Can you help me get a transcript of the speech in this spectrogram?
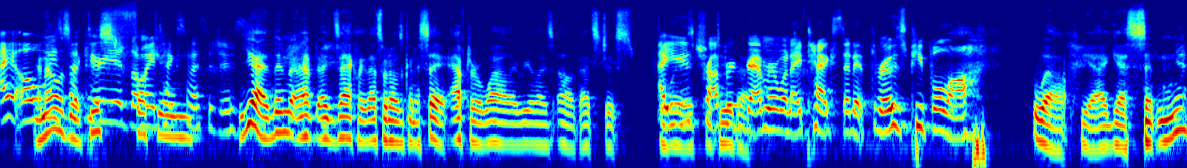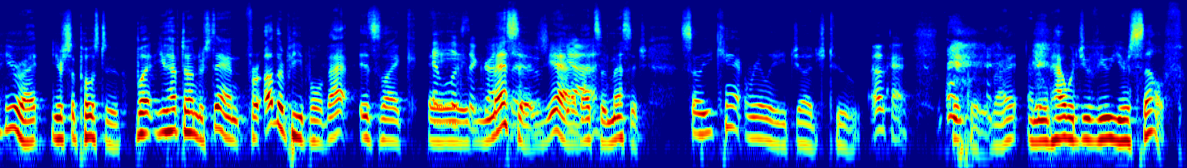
I always and I was put like, periods on my text messages. Yeah, then after, exactly, that's what I was going to say. After a while, I realized, oh, that's just. I use it should do proper grammar when I text, and it throws people off. Well, yeah, I guess. Yeah, you're right. You're supposed to, but you have to understand. For other people, that is like It a message. Yeah, Yeah. that's a message. So you can't really judge too Okay. quickly, right? I mean, how would you view yourself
